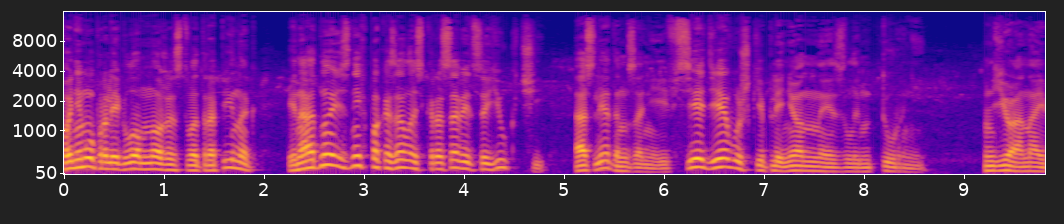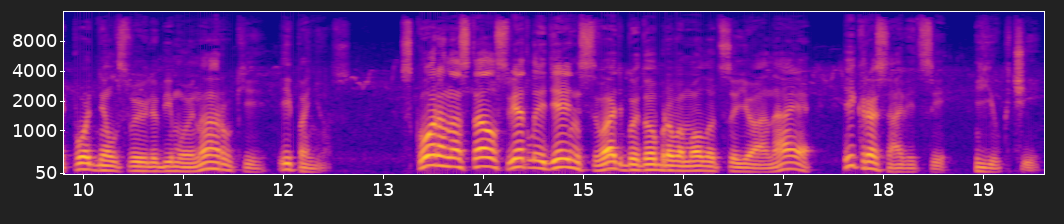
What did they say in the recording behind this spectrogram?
по нему пролегло множество тропинок, и на одной из них показалась красавица Юкчи, а следом за ней все девушки, плененные злым Турни. Юанай поднял свою любимую на руки и понес. Скоро настал светлый день свадьбы доброго молодца Юаная и красавицы Юкчи.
